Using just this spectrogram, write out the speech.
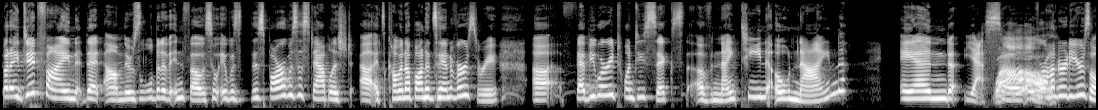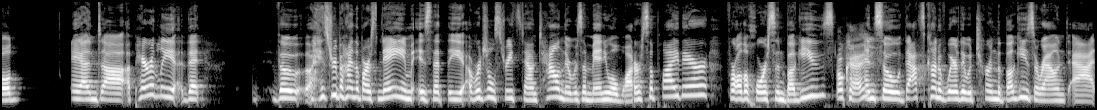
But I did find that um, there's a little bit of info. So it was this bar was established. Uh, it's coming up on its anniversary, uh, February 26th of 1909, and yes, Wow. so over 100 years old. And uh, apparently that the history behind the bar's name is that the original streets downtown there was a manual water supply there for all the horse and buggies. Okay. And so that's kind of where they would turn the buggies around at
